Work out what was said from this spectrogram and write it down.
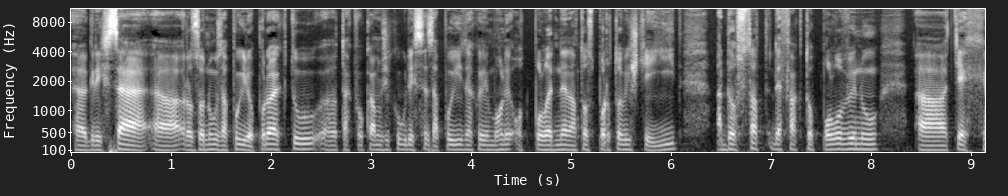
eh, když se eh, rozhodnou zapojit do projektu, tak v okamžiku, kdy se zapojí, tak aby mohli odpoledne na to sportoviště jít a dostat de facto polovinu těch,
